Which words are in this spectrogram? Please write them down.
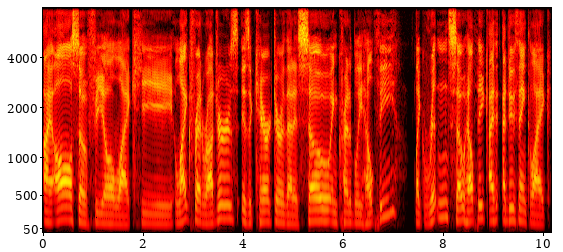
I also feel like he, like Fred Rogers, is a character that is so incredibly healthy, like written so healthy. I, I do think like,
